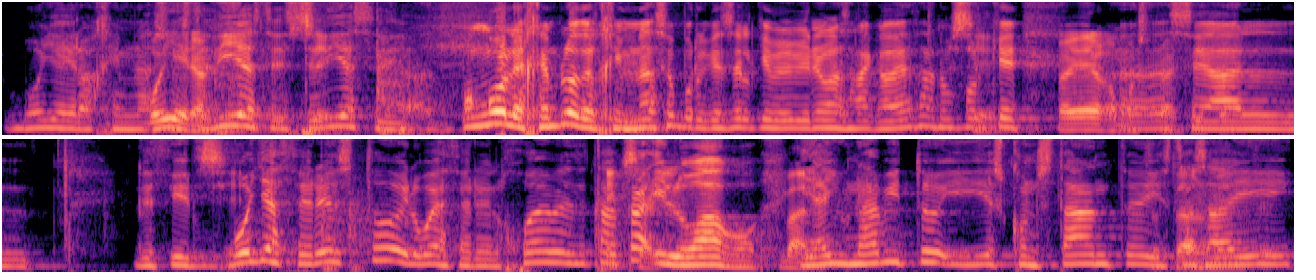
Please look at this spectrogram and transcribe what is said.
voy a ir al gimnasio. Voy a ir este, día, este, este, día, este día. Pongo el ejemplo del gimnasio porque es el que me viene más a la cabeza, no porque eh, sea el decir, voy a hacer esto y lo voy a hacer el jueves y lo hago. Y hay un hábito y es constante y estás ahí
